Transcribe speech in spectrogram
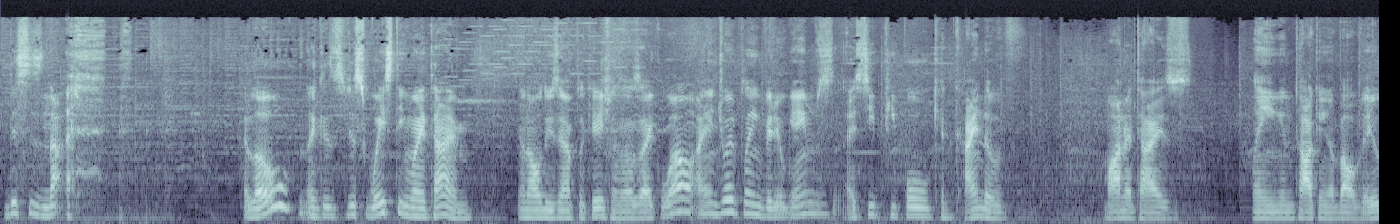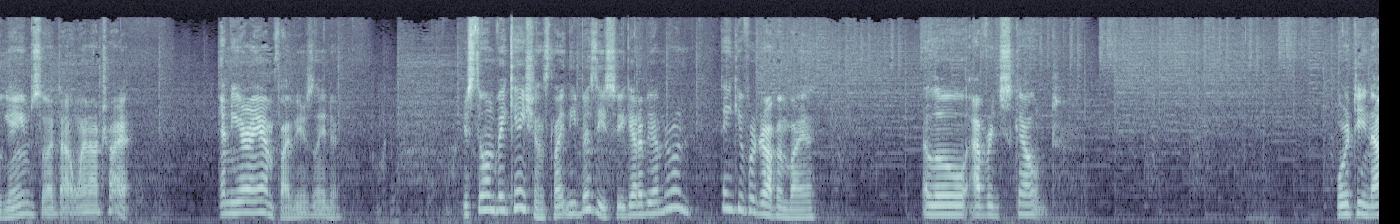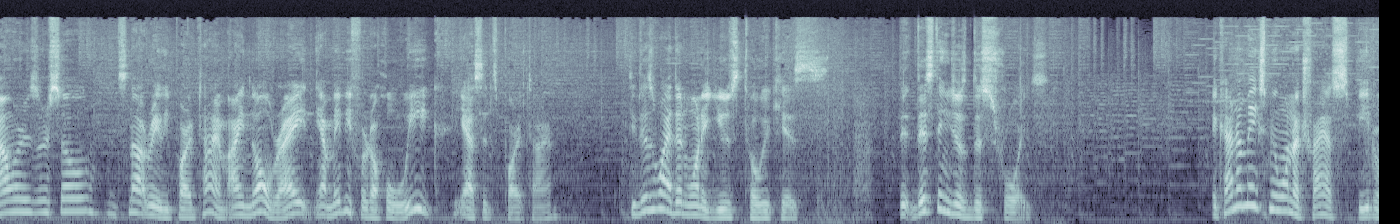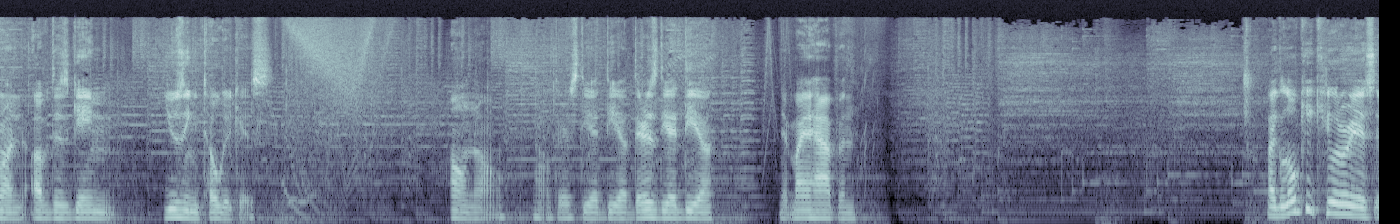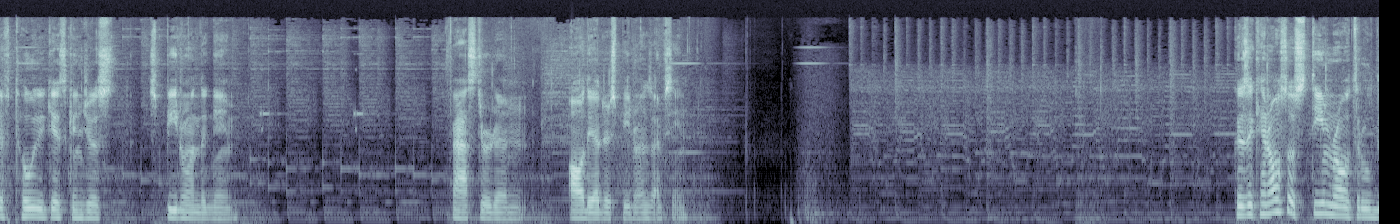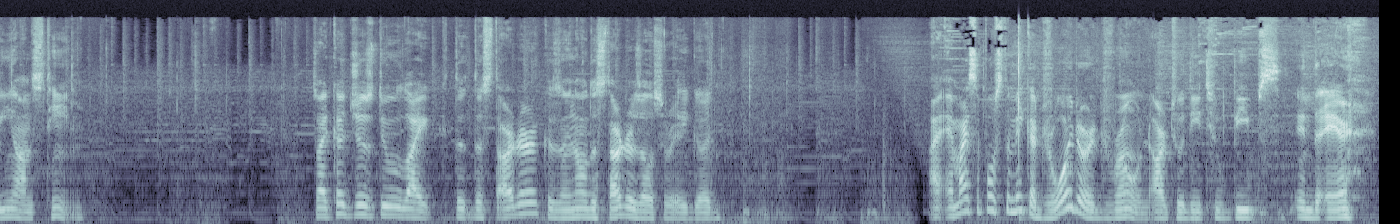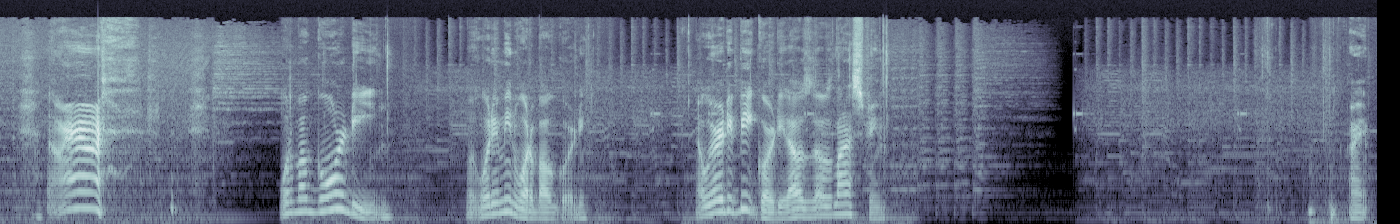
This is not... Hello? Like, it's just wasting my time and all these applications. I was like, well, I enjoy playing video games. I see people can kind of monetize playing and talking about video games, so I thought, why not try it? And here I am, five years later. You're still on vacation, slightly busy, so you gotta be on the run. Thank you for dropping by. Hello, Average Scout. 14 hours or so? It's not really part-time. I know, right? Yeah, maybe for the whole week. Yes, it's part-time. See, this is why I didn't want to use Togekiss. Th this thing just destroys. It kind of makes me want to try a speedrun of this game using Togekiss. Oh no. Oh, there's the idea. There's the idea. It might happen. Like, Loki curious if Togekiss can just speedrun the game. Faster than all the other speedruns I've seen. Because it can also steamroll through Leon's team. So I could just do like the, the starter, because I know the starter is also really good. I, am I supposed to make a droid or a drone? R2-D2 beeps in the air. what about Gordy? What, what, do you mean, what about Gordy? we already beat Gordy, that was, that was last stream. Alright.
